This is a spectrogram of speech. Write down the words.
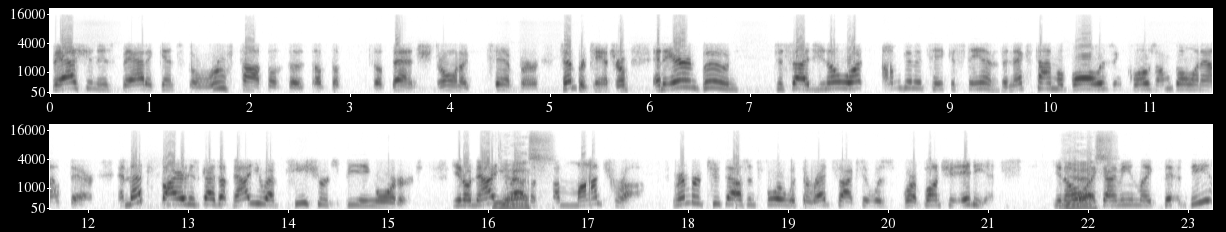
bashing his bat against the rooftop of the of the the bench, throwing a temper temper tantrum, and Aaron Boone decides, you know what, I'm going to take a stand. The next time a ball isn't close, I'm going out there, and that's fired his guys up. Now you have T-shirts being ordered. You know, now you Yes. have a, a mantra. Remember 2004 with the Red Sox? It was we're a bunch of idiots. You know, Yes. like I mean, like th- these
